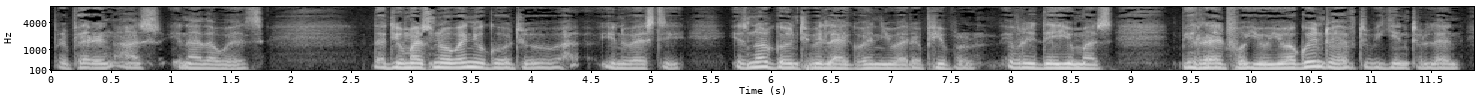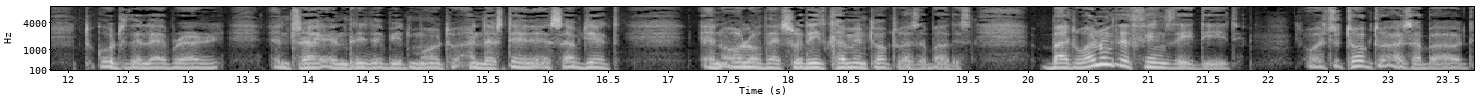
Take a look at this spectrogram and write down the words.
preparing us, in other words, that you must know when you go to university, it's not going to be like when you are a pupil. Every day you must be read for you. You are going to have to begin to learn to go to the library and try and read a bit more to understand a subject and all of that. So they come and talk to us about this. But one of the things they did was to talk to us about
